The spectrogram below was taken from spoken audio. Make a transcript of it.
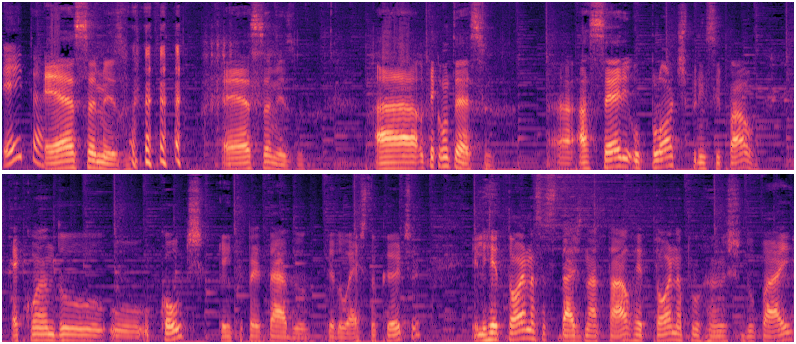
Eita! É essa mesmo. é essa mesmo. Ah, o que acontece? A, a, série, o plot principal é quando o, o coach, que é interpretado pelo Ashton Kutcher, ele retorna à sua cidade natal, retorna para o rancho do pai,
